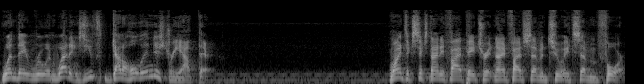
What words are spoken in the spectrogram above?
when they ruin weddings. You've got a whole industry out there. Weinzig 695, Patriot 957 2874.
